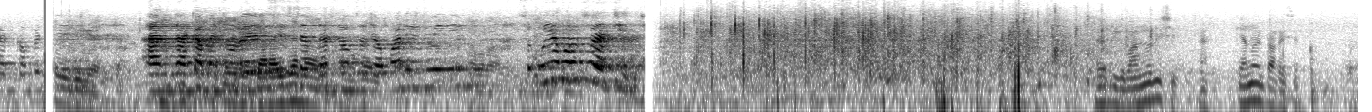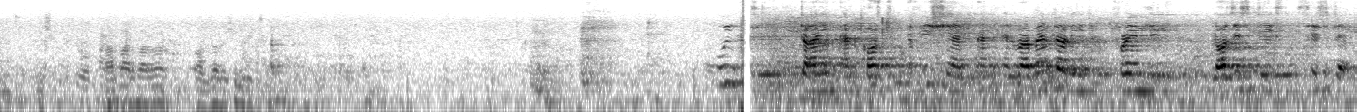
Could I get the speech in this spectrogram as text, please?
at competitive and Dhaka Metro Rail system, that's also Japan is doing it. So we have also achieved হ্যাঁ আপনি কি বাংলাদেশি হ্যাঁ কেন পাঠাইছে বারবার বারবার অবজারভেশন দিচ্ছে time and cost efficient and environmentally friendly logistics systems.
